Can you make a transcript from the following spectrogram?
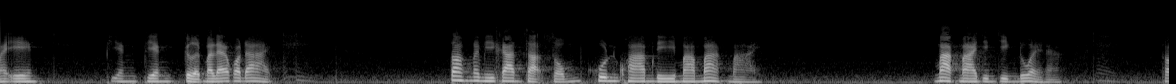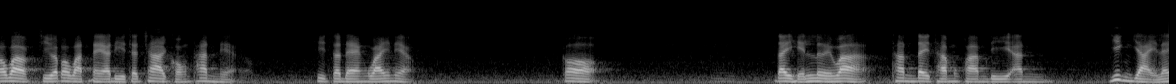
มาเอง เพียงเพียงเกิดมาแล้วก็ได้ ต้องได้มีการสะสมคุณความดีมามากมาย มากมายจริง ๆ ด้วยนะเพราะว่าชีวประวัติในอดีตชาติของท่านเนี่ย ที่แสดงไว้เนี่ย ก็ได้เห็นเลยว่าท่านได้ทำความดีอันยิ่งใหญ่และ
